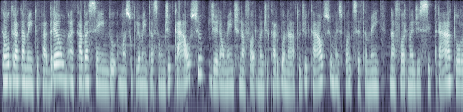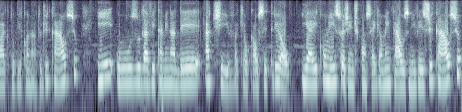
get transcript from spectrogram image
Então, o tratamento padrão acaba sendo uma suplementação de cálcio, geralmente na forma de carbonato de cálcio, mas pode ser também na forma de citrato ou lactogliconato de cálcio, e o uso da vitamina D ativa, que é o calcitriol. E aí, com isso, a gente consegue aumentar os níveis de cálcio,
